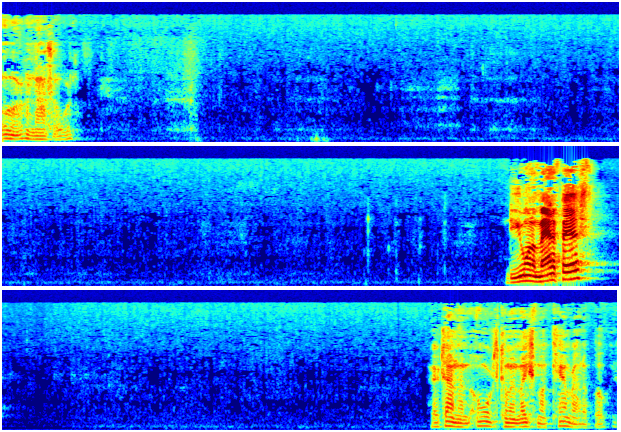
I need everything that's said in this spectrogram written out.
oh, that's a nice orb. Do you want to manifest? Every time the orbs come, it makes my camera out of focus.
